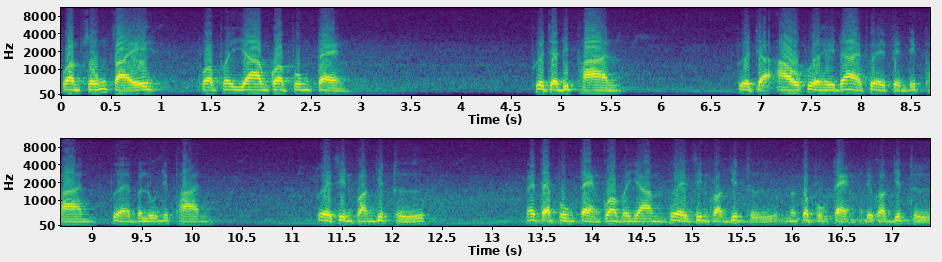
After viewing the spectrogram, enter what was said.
ความสงสัย ความพยายามความปรุงแต่ง เพื่อจะนิพพาน เพื่อจะเอาเพื่อให้ได้ เพื่อให้เป็นนิพพาน เพื่อให้บรรลุนิพพาน เพื่อให้สิ้นความยึดถือ แม้แต่ปรุงแต่งความพยายาม เพื่อให้สิ้นความยึดถือ มันก็ปรุงแต่งด้วยความยึดถือ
